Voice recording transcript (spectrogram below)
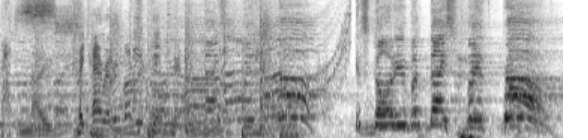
nice. Nice. Take care, everybody. Pip, pip. It's naughty but nice with Rob.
